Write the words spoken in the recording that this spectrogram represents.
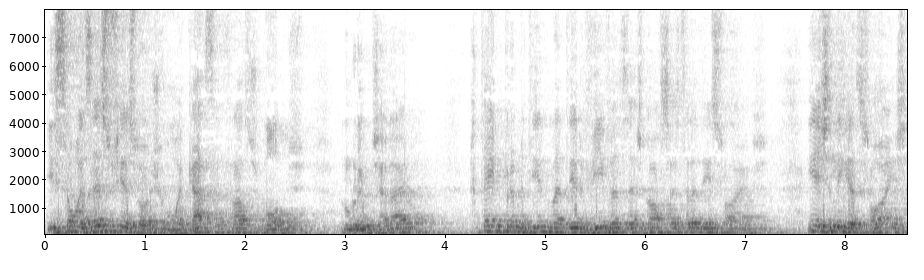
E são as associações como a Casa de Trás-os-Montes no Rio de Janeiro, que têm permitido manter vivas as nossas tradições e as ligações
